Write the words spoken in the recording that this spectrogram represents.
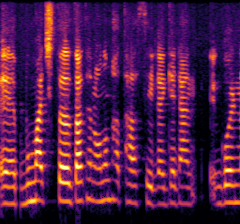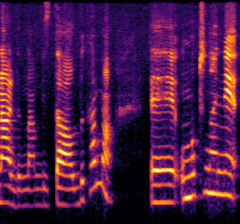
e, bu maçta zaten onun hatasıyla gelen golün ardından biz dağıldık ama e, Umut'un hani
